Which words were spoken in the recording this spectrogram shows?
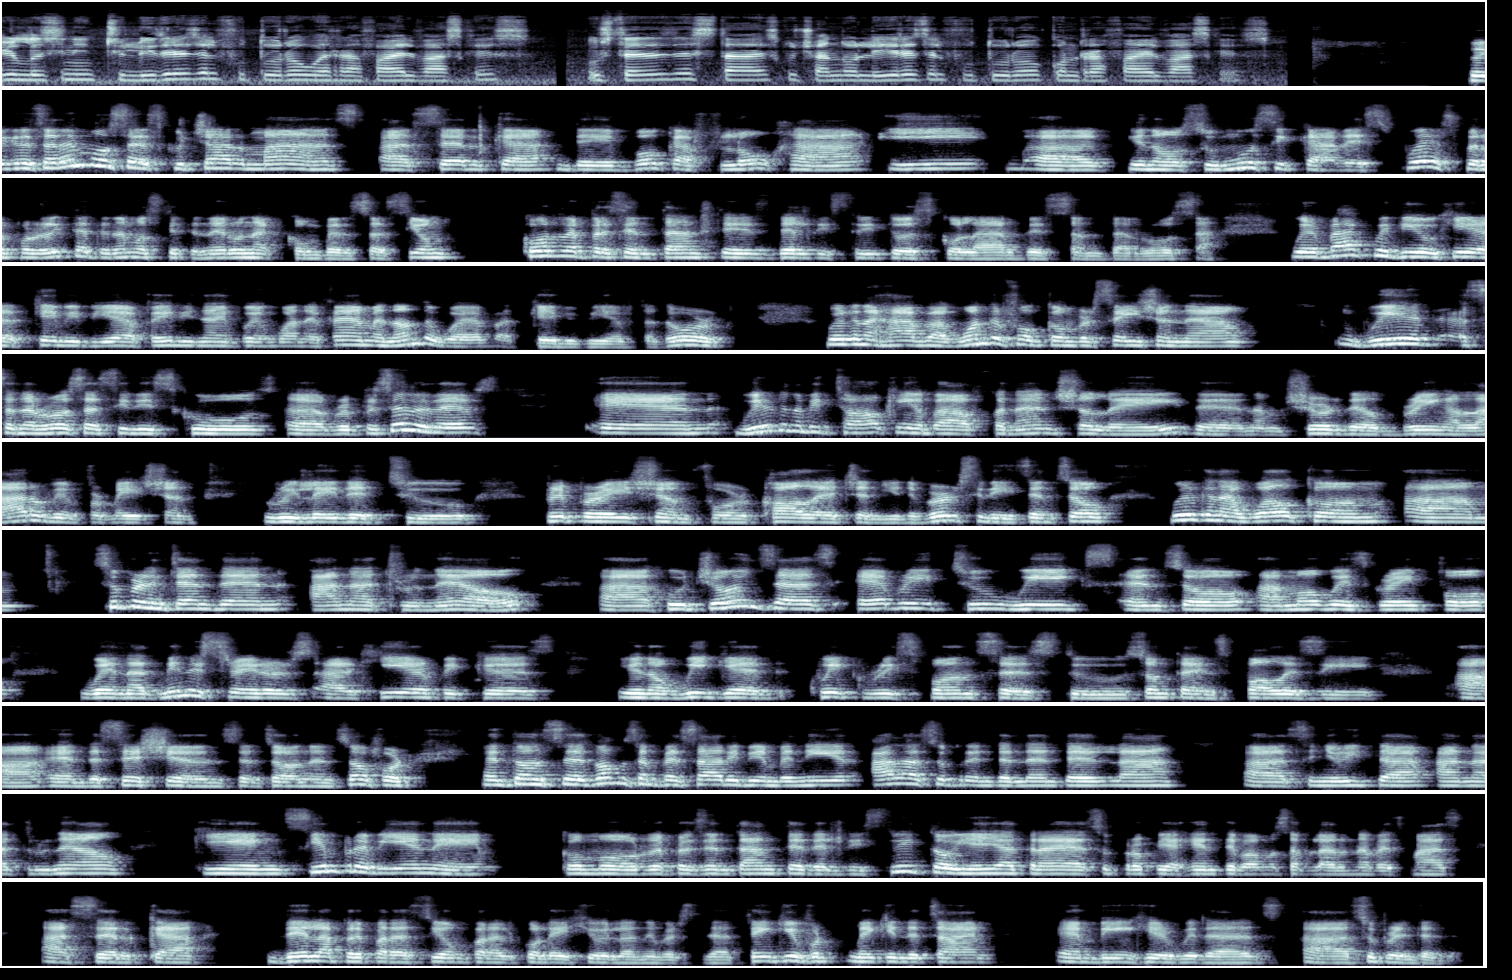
You're listening to Líderes del Futuro with Rafael Vázquez. Ustedes está escuchando Líderes del Futuro con Rafael Vázquez. Regresaremos a escuchar más acerca de Boca Floja y uh, su música después, pero por ahorita tenemos que tener una conversación con representantes del Distrito Escolar de Santa Rosa. We're back with you here at KBBF 89.1 FM and on the web at kbbf.org. We're going to have a wonderful conversation now with Santa Rosa City Schools uh, representatives and we're going to be talking about financial aid, and I'm sure they'll bring a lot of information related to preparation for college and universities. And so we're going to welcome um, Superintendent Anna Trunnell, uh, who joins us every two weeks. And so I'm always grateful when administrators are here because you know we get quick responses to sometimes policy uh, and decisions and so on and so forth. Entonces, vamos a empezar y bienvenir a la superintendente, la uh, señorita Ana Trunell, quien siempre viene como representante del distrito y ella trae a su propia gente. Vamos a hablar una vez más acerca de la preparación para el colegio y la universidad. Thank you for making the time and being here with us, uh, Superintendent.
